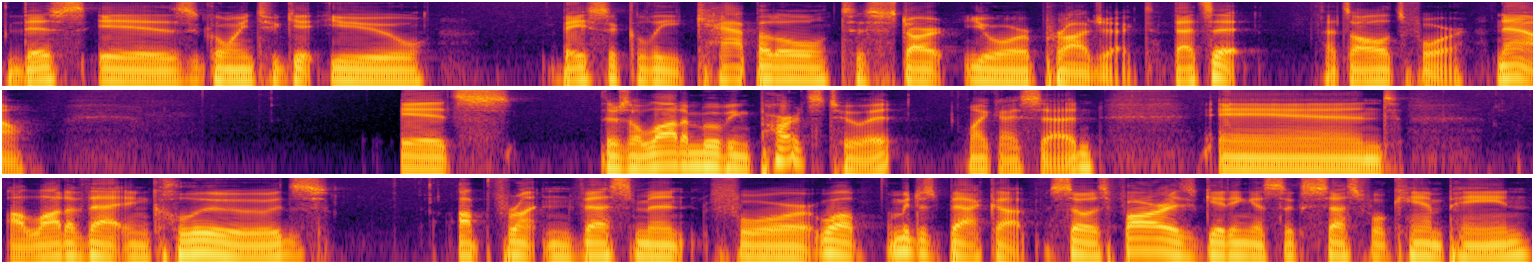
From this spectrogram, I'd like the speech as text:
This is going to get you basically capital to start your project. That's it. That's all it's for. Now, it's there's a lot of moving parts to it, like I said, and a lot of that includes upfront investment for well, let me just back up. So as far as getting a successful campaign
